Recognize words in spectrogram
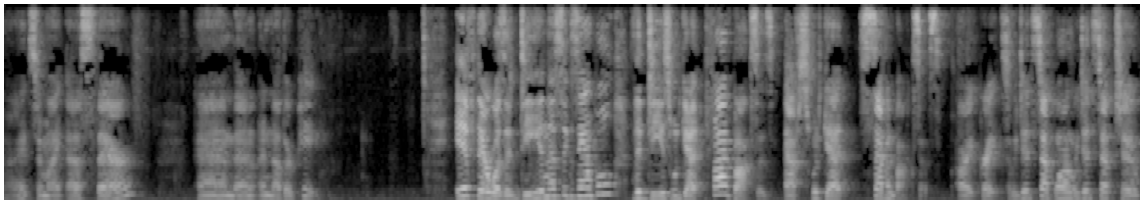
All right, so my S there, and then another P. If there was a D in this example, the Ds would get five boxes, Fs would get seven boxes. All right, great. So we did step one, we did step two.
